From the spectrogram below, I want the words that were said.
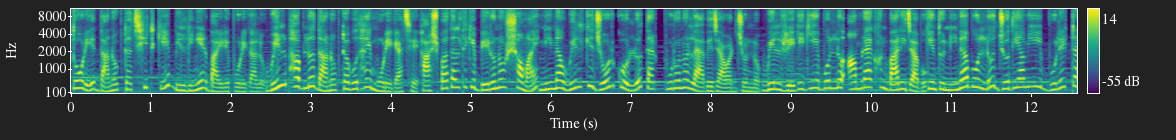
তোড়ে দানব দানবটা ছিটকে বিল্ডিংয়ের বাইরে পড়ে গেল। উইল ভাবল দানবটা বোধহয় মরে গেছে। হাসপাতাল থেকে বেরোনোর সময় নিনা উইলকে জোর করল তার পুরনো ল্যাবে যাওয়ার জন্য। উইল রেগে গিয়ে বলল, আমরা এখন বাড়ি যাব। কিন্তু নিনা বলল, যদি আমি এই বুলেটটা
